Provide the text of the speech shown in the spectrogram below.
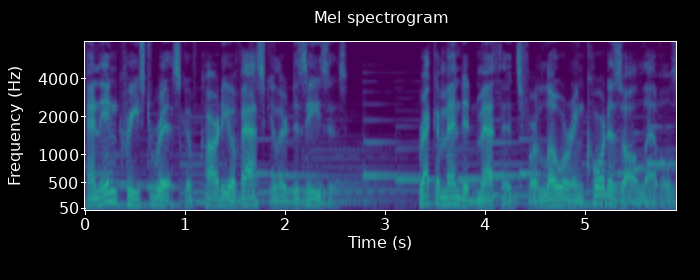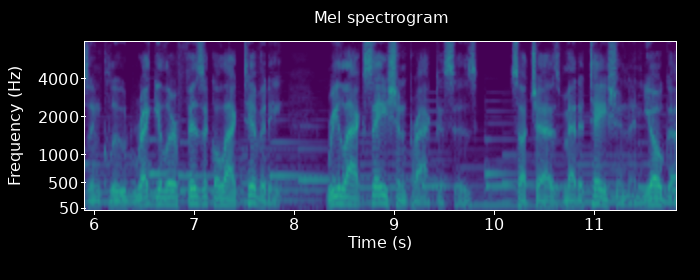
and increased risk of cardiovascular diseases. Recommended methods for lowering cortisol levels include regular physical activity, relaxation practices, such as meditation and yoga,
